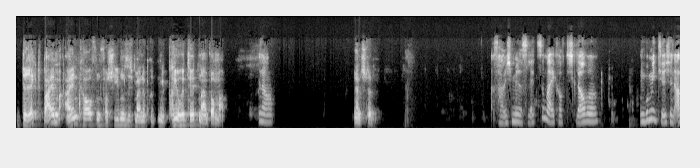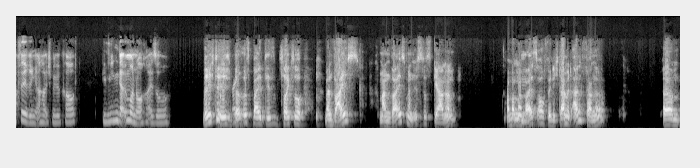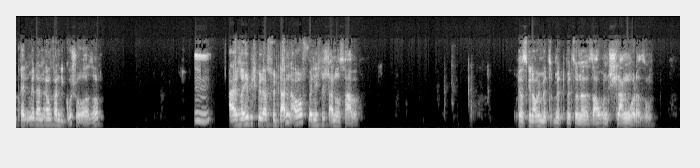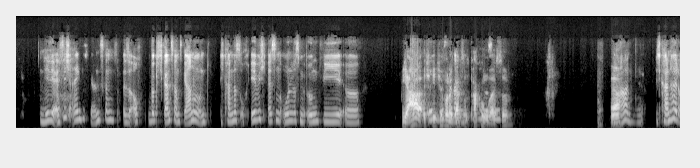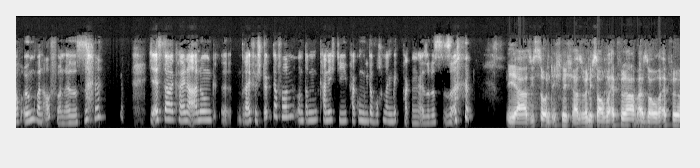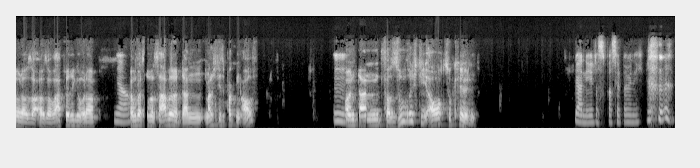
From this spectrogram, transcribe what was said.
Direkt beim Einkaufen verschieben sich meine Pri Prioritäten einfach mal. Ja. Ganz schlimm. Was habe ich mir das letzte Mal gekauft? Ich glaube, ein Gummitierchen, Apfelringe habe ich mir gekauft. Die liegen da immer noch. Also, Richtig, das ist bei diesem Zeug so, man weiß, man weiß, man isst es gerne, aber man Mhm. weiß auch, wenn ich damit anfange, ähm, brennt mir dann irgendwann die Gusche oder so. mhm. Also hebe ich mir das für dann auf, wenn ich nichts anderes habe. Das ist genau wie mit, mit, mit so einer sauren Schlange oder so. Nee, die esse ich eigentlich ganz, ganz, also auch wirklich ganz, ganz gerne und ich kann das auch ewig essen, ohne dass mir irgendwie, äh, Ja, ich rede hier Irgendwas von der ganzen Packung, oder weißt so. du? Ja, ja, ich kann halt auch irgendwann aufhören. Also es, ich esse da, keine Ahnung, äh, drei, vier Stück davon und dann kann ich die Packung wieder wochenlang wegpacken. Also das ist, ja, siehst du, und ich nicht. Also wenn ich saure Äpfel habe, also saure Äpfel oder sa saure Apfelringe oder ja. irgendwas sowas habe, dann mache ich diese Packung auf Hm. und dann versuche ich die auch zu killen. Ja, nee, das passiert bei mir nicht.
